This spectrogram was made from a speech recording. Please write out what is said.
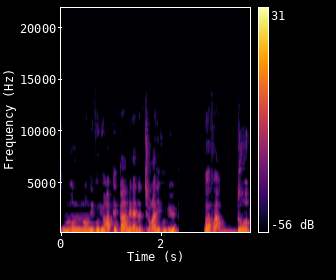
Nous, on n'en évoluera peut-être pas, mais la nature, elle évolue. On va voir d'autres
